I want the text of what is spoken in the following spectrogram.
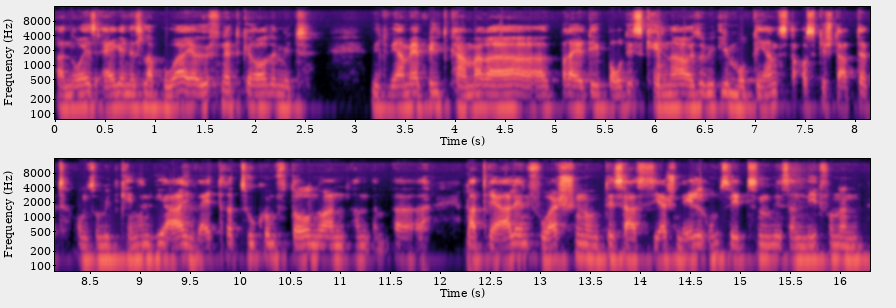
ein neues eigenes Labor eröffnet, gerade mit, mit Wärmebildkamera, 3D-Bodyscanner, also wirklich modernst ausgestattet. Und somit können wir auch in weiterer Zukunft da nur an, an äh, Materialien forschen und das auch sehr schnell umsetzen. Wir sind nicht von einem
